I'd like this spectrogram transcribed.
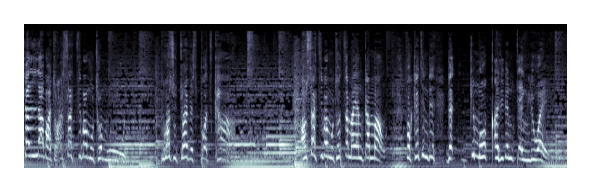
telela batho ga re sa tseba motho mongwe because you drive a sports car. Ga o sa tseba motho o tsamayang ka mount forgetting the, that ke mo o qadileng teng le wena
